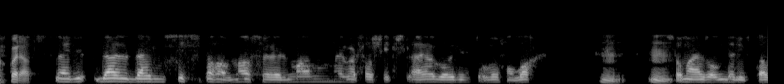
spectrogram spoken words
Akkurat. Det er, det, er, det er den siste havna før man, i hvert fall skipsleia, går utover Folla. Mm. Mm. Som er en sånn berykta.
